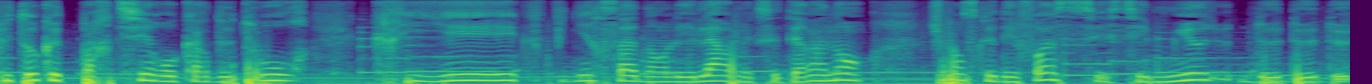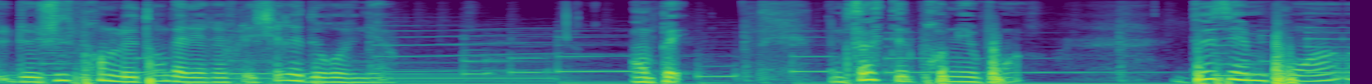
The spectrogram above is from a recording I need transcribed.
Plutôt que de partir au quart de tour, crier, finir ça dans les larmes, etc. Non, je pense que des fois, c'est mieux de juste prendre le temps d'aller réfléchir et de revenir en paix. Donc ça, c'était le premier point. Deuxième point,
